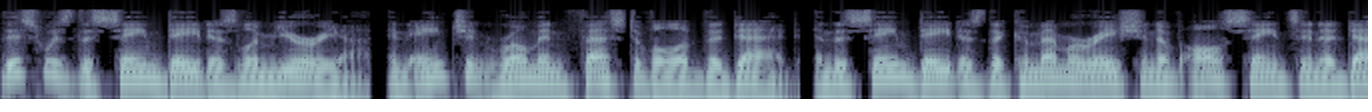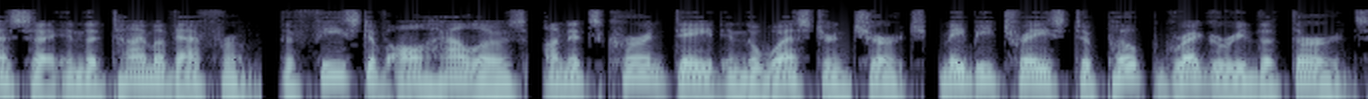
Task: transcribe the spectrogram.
This was the same date as Lemuria, an ancient Roman festival of the dead, and the same date as the commemoration of All Saints in Edessa in the time of Ephrem. The Feast of All Hallows, on its current date in the Western Church, may be traced to Pope Gregory III's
